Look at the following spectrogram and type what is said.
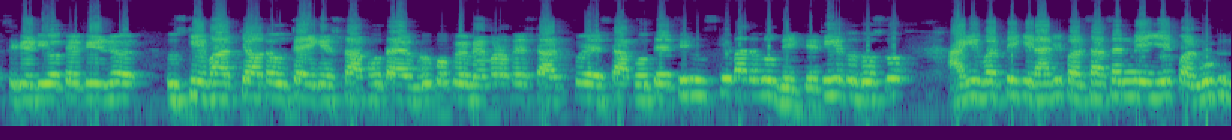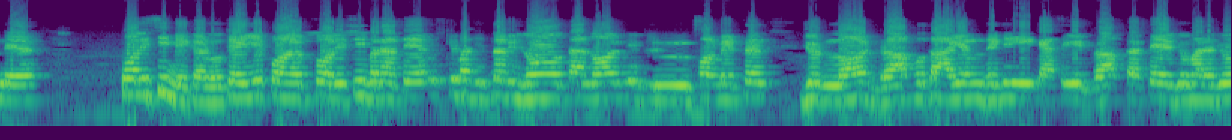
सेक्रेटरी होते हैं, फिर उसके बाद क्या होता है, उसका एक स्टाफ होता है group of member of staff staff होते हैं, फिर उसके बाद हम लोग देखते हैं, ठीक है? तो दोस्तों, आगे बढ़ते कि राज्य प्रशासन में ये प्रमुख पॉलिसी मेकर होते हैं, ये पॉलिसी बनाते हैं। उसके बाद जितना भी लॉ होता है लॉ फॉर्मेशन जो लॉ ड्राफ्ट होता है हम देखेंगे कैसे ये ड्राफ्ट करते हैं, जो हमारा जो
